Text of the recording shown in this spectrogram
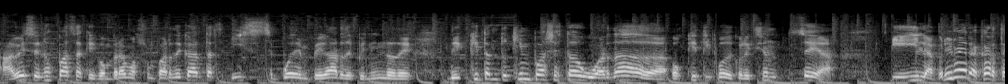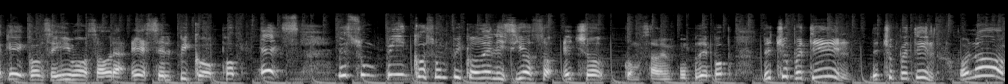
A veces nos pasa que compramos un par de cartas y se pueden pegar dependiendo de, de qué tanto tiempo haya estado guardada o qué tipo de colección sea. Y la primera carta que conseguimos ahora es el Pico Pop X. Es un pico, es un pico delicioso, hecho, como saben, de pop, de chupetín, de chupetín. O no,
